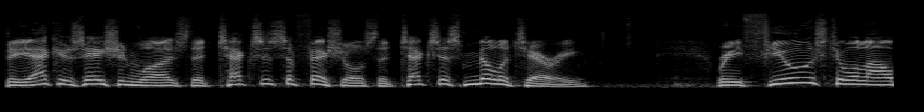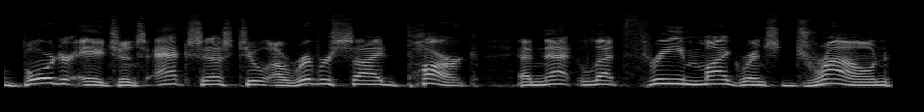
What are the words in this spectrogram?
The accusation was that Texas officials, the Texas military, refused to allow border agents access to a riverside park, and that let three migrants drown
